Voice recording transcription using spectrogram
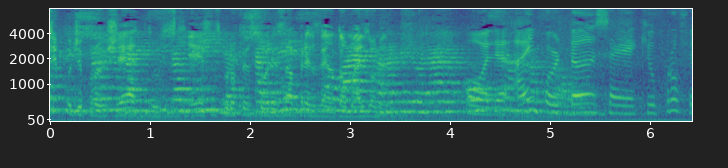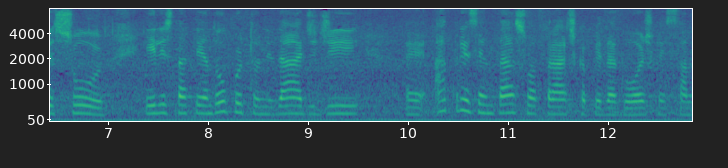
tipo de projetos que esses professores apresentam mais ou menos? Olha, a importância é que o professor ele está tendo a oportunidade de é, apresentar sua prática pedagógica em sala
